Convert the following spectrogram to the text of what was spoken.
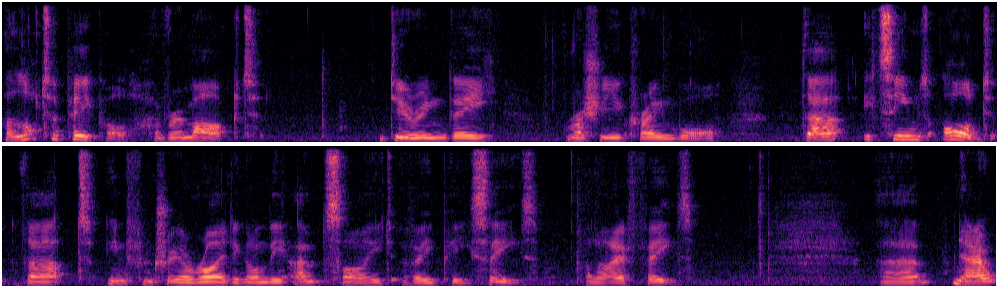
A lot of people have remarked during the Russia-Ukraine war that it seems odd that infantry are riding on the outside of APCs and IFVs. Um, now,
